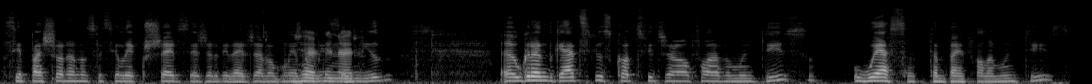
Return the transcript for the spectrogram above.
que se apaixona, não sei se ele é cocheiro, se é jardineiro, já não me lembro, jardineiro. é miúdo. Uh, o Grande Gatsby, o Scott Fitzgerald falava muito disso. O Essa também fala muito disso.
